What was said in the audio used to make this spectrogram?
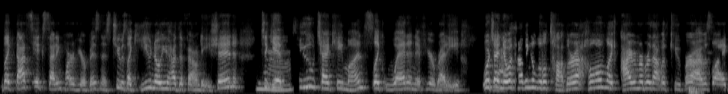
like that's the exciting part of your business too is like you know you had the foundation mm-hmm. to get two 10k months like when and if you're ready which yes. i know with having a little toddler at home like i remember that with cooper i was like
